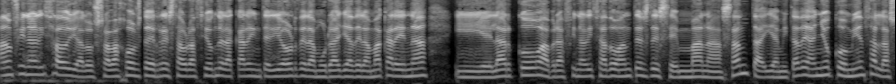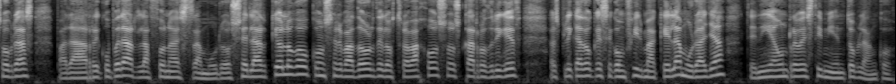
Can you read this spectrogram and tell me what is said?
Han finalizado ya los trabajos de restauración de la cara interior de la muralla de la Macarena y el arco habrá finalizado antes de Semana Santa y a mitad de año comienzan las obras para recuperar la zona extramuros. El arqueólogo conservador de los trabajos, Óscar Rodríguez, ha explicado que se confirma que la muralla tenía un revestimiento blanco.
